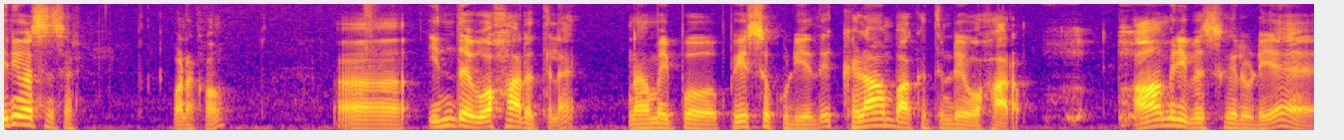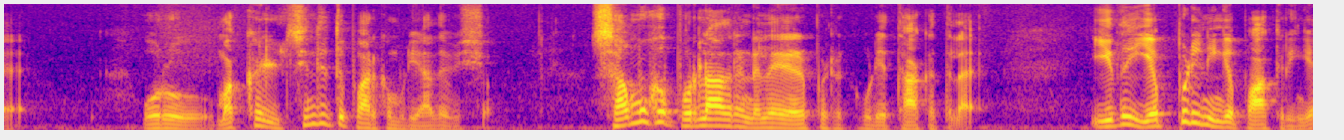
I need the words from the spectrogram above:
சீனிவாசன் சார் வணக்கம். இந்த விவகாரத்தில் நாம் இப்போது பேசக்கூடியது கிளாம்பாக்கத்தினுடைய விவகாரம். ஆமிரி பஸ்களுடைய ஒரு மக்கள் சிந்தித்து பார்க்க முடியாத விஷயம். சமூக பொருளாதார நிலையில் ஏற்பட்டிருக்கக்கூடிய தாக்கத்தில் இது எப்படி நீங்கள் பார்க்குறீங்க?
